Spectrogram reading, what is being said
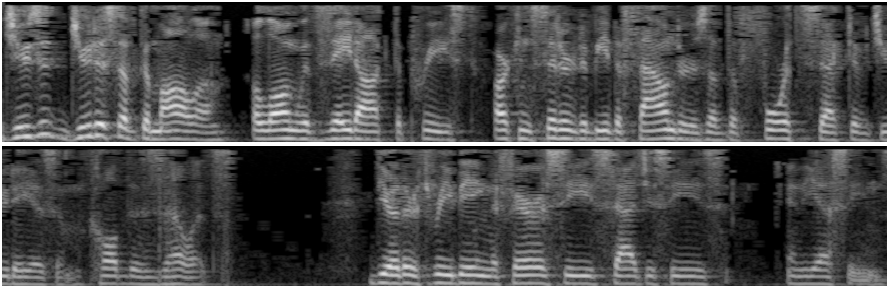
Judas of Gamala, along with Zadok the priest, are considered to be the founders of the fourth sect of Judaism, called the Zealots the other three being the Pharisees, Sadducees, and the Essenes.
